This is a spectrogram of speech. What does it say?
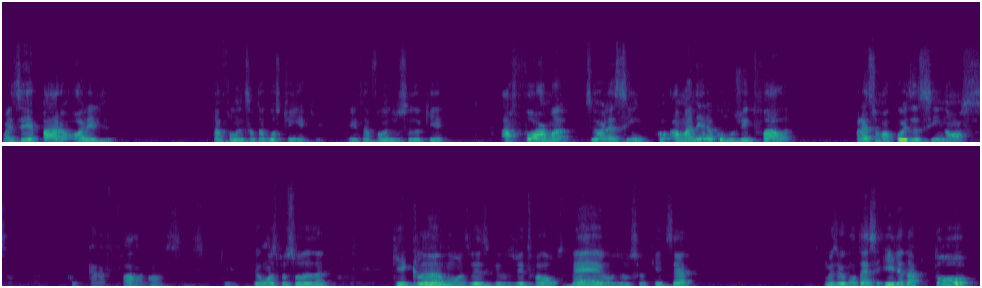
Mas você repara, olha, ele está falando de Santo Agostinho aqui. Ele está falando de não sei do quê. A forma, você olha assim, a maneira como o jeito fala, parece uma coisa assim, nossa, o cara fala, nossa, não sei o quê. Tem algumas pessoas, né, que reclamam, às vezes, que o jeito fala os berros, não sei o quê, etc. Mas o que acontece? Ele adaptou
